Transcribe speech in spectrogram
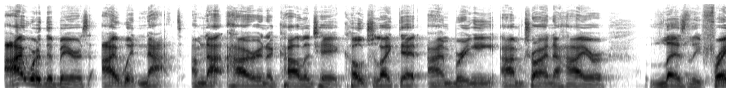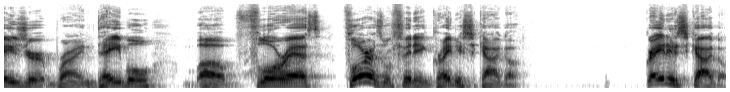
I were the Bears, I would not. I'm not hiring a college head coach like that. I'm bringing, I'm trying to hire Leslie Frazier, Brian Daboll, uh, Flores. Flores would fit in great in Chicago. Great in Chicago.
